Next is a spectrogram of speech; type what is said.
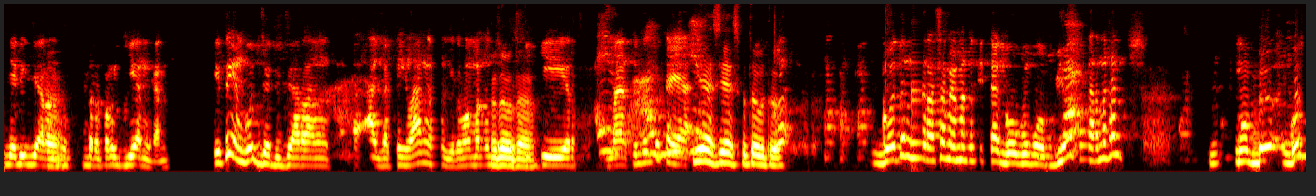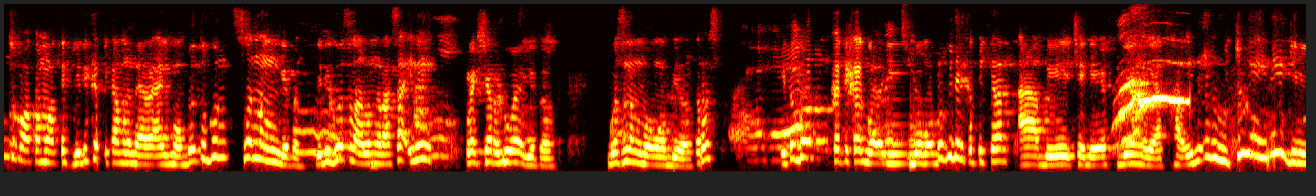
jadi jarang hmm. berpergian kan itu yang gue jadi jarang eh, agak kehilangan gitu momen betul, untuk berpikir. Nah itu tuh kayak yes yes betul betul. Gue tuh ngerasa memang ketika gue mobil karena kan mobil gue suka otomotif jadi ketika mengendarai mobil tuh gue seneng gitu. Jadi gue selalu ngerasa ini pleasure gue gitu. Gue seneng bawa mobil. Terus itu gue ketika gue lagi bawa mobil gue jadi kepikiran A B C D F G ngeliat hal ini eh, lucu ya ini gini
